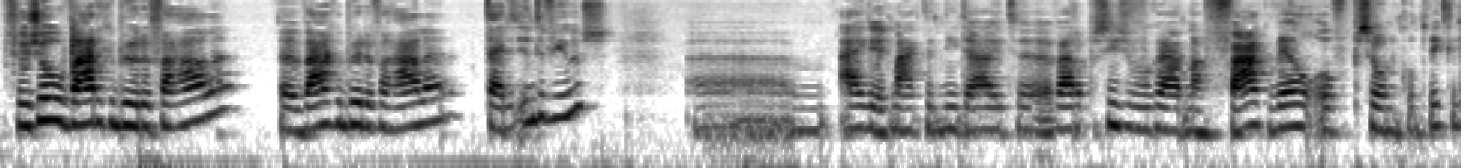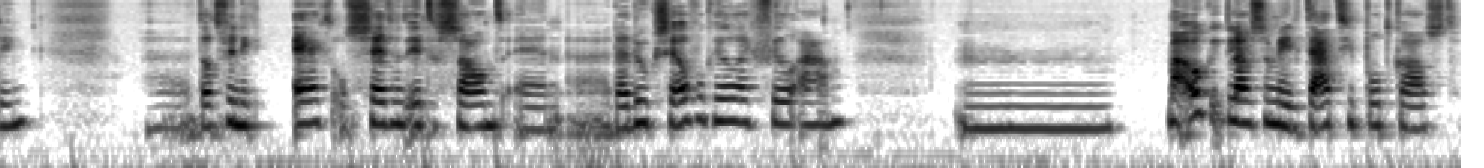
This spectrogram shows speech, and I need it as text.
sowieso waargebeurde verhalen. waargebeurde verhalen tijdens interviews. eigenlijk maakt het niet uit waar het precies over gaat, maar vaak wel over persoonlijke ontwikkeling. dat vind ik echt ontzettend interessant en daar doe ik zelf ook heel erg veel aan. Mm, maar ook, ik luister een meditatiepodcast.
